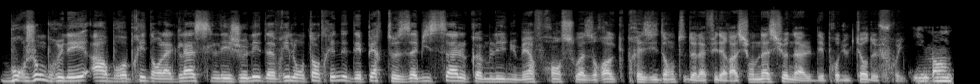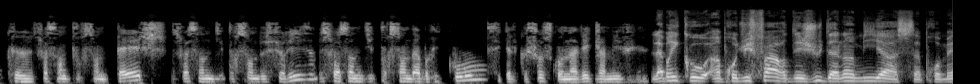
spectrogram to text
Bourgeons brûlés, arbres pris dans la glace, les gelées d'avril ont entraîné des pertes abyssales, comme l'énumère Françoise Roch, présidente de la Fédération nationale des producteurs de fruits. Il manque 60% de pêche, 70% de cerises, 70% d'abricots. C'est quelque chose qu'on n'avait jamais vu. L'abricot, un produit phare des jus d'Alain Millas, sa promesse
